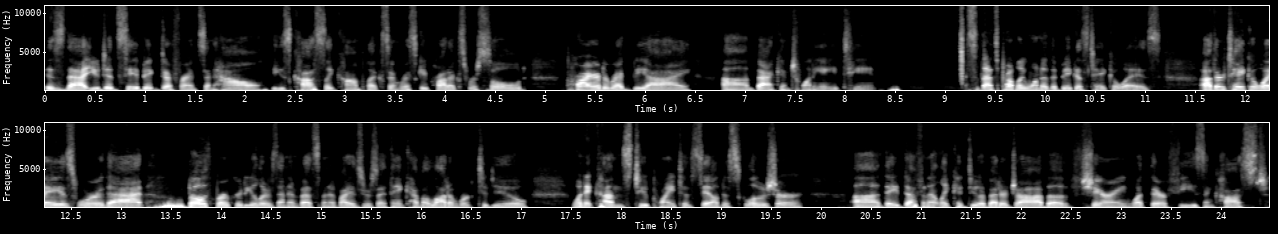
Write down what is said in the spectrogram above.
is that you did see a big difference in how these costly, complex, and risky products were sold prior to Reg BI uh, back in 2018. So that's probably one of the biggest takeaways. Other takeaways were that both broker dealers and investment advisors, I think, have a lot of work to do when it comes to point of sale disclosure. Uh, they definitely could do a better job of sharing what their fees and costs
